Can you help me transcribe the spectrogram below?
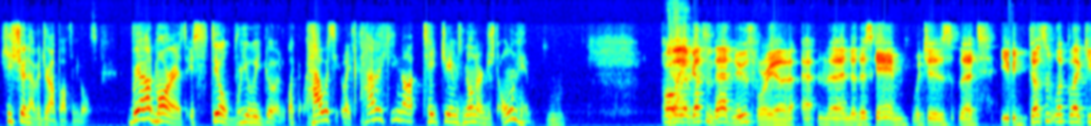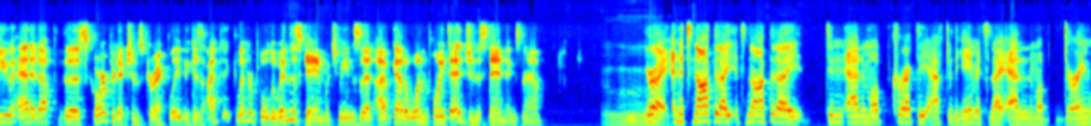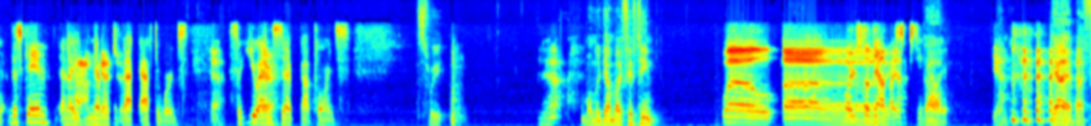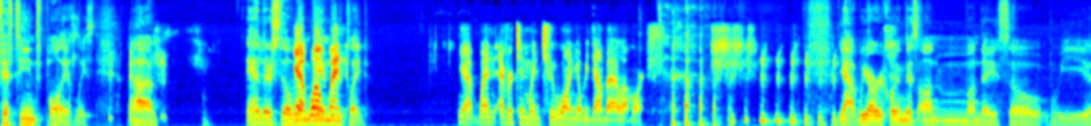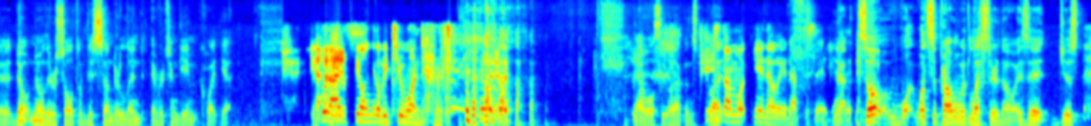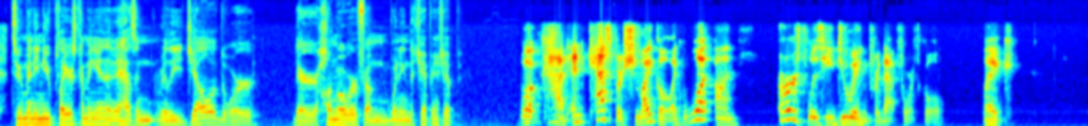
He should have a drop off in goals. Riyad Mahrez is still really good. Like how is he? Like how did he not take James Milner and just own him? Mm-hmm. Paulie, yeah. I've got some bad news for you at the end of this game, which is that you doesn't look like you added up the score predictions correctly because I picked Liverpool to win this game, which means that I've got a one point edge in the standings now. Ooh. You're right, and it's not that I it's not that I didn't add them up correctly after the game. It's that I added them up during this game, and I ah, never gotcha. went back afterwards. Yeah. So you Fair. and Seb got points. Sweet. Yeah. I'm only down by 15. Well, uh, oh, you're still down by yeah. 16. Oh. Yeah. yeah, by 15 to Paulie at least. Um, and there's still yeah, one well, game when, to be played. Yeah, when Everton win 2 1, you'll be down by a lot more. yeah, we are recording this on Monday, so we uh, don't know the result of the Sunderland Everton game quite yet. Yeah, but I, mean, I have a feeling it'll be 2 1 to Everton yeah, we'll see what happens. Based but, on what me and Elliot have to say. yeah. It. So, what, what's the problem with Leicester though? Is it just too many new players coming in and it hasn't really gelled, or they're hungover from winning the championship? Well, God, and Kasper Schmeichel, like, what on earth was he doing for that fourth goal? Like,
